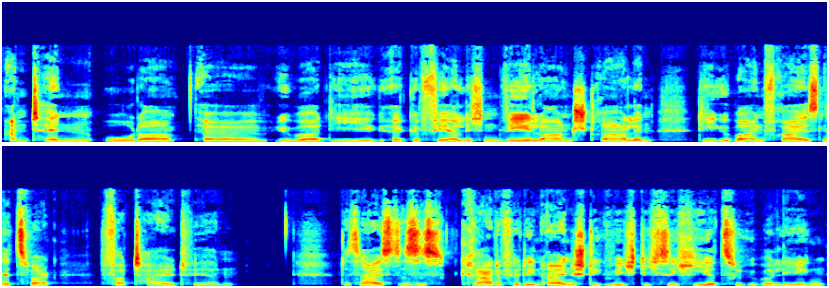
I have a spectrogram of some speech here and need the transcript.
Antennen oder äh, über die äh, gefährlichen WLAN-Strahlen, die über ein freies Netzwerk verteilt werden. Das heißt, es ist gerade für den Einstieg wichtig, sich hier zu überlegen,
